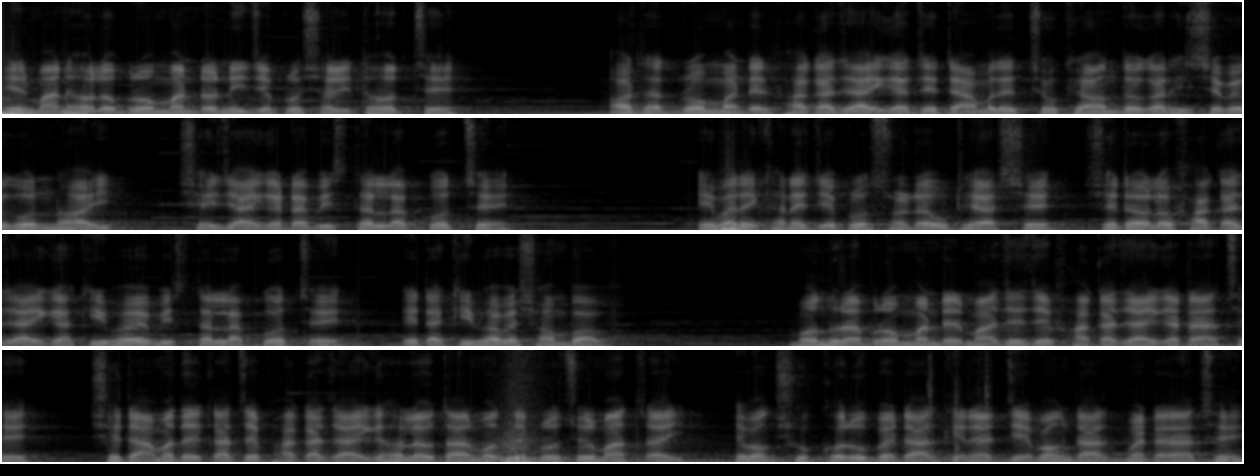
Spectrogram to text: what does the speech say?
এর মানে হলো ব্রহ্মাণ্ড নিজে প্রসারিত হচ্ছে। অর্থাৎ ব্রহ্মাণ্ডের ফাঁকা জায়গা যেটা আমাদের চোখে অন্ধকার হিসেবে গণ্য হয়, সেই জায়গাটা বিস্তার লাভ করছে। এবার এখানে যে প্রশ্নটা উঠে আসছে, সেটা হলো ফাঁকা জায়গা কীভাবে বিস্তার লাভ করছে, এটা কীভাবে সম্ভব? বন্ধুরা, ব্রহ্মাণ্ডের মাঝে যে ফাঁকা জায়গাটা আছে, সেটা আমাদের কাছে ফাঁকা জায়গা হলেও তার মধ্যে প্রচুর মাত্রায় এবং সূক্ষ্ম রূপে ডার্ক এনার্জি এবং ডার্ক ম্যাটার আছে।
